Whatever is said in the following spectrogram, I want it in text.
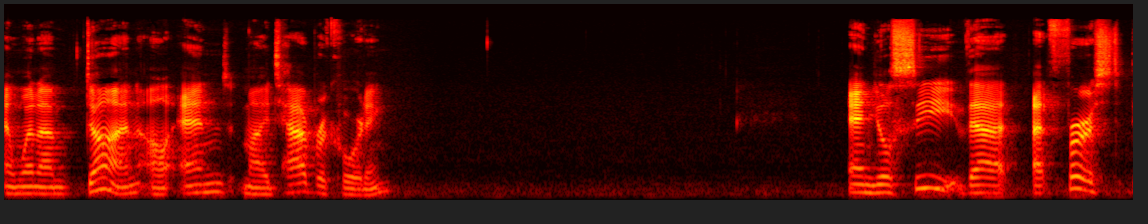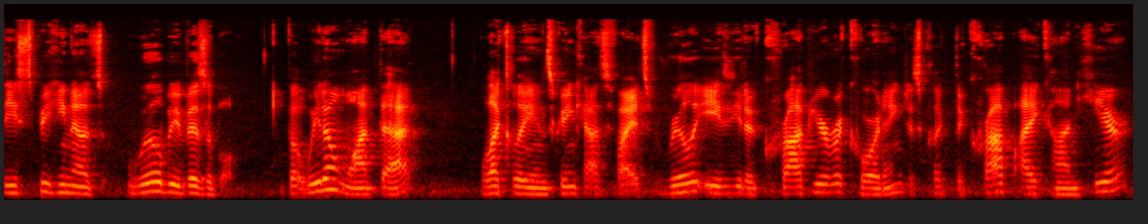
And when I'm done, I'll end my tab recording. And you'll see that at first, these speaking notes will be visible, but we don't want that. Luckily in Screencastify, it's really easy to crop your recording. Just click the crop icon here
